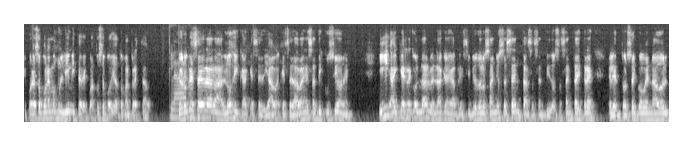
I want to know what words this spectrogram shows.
y por eso ponemos un límite de cuánto se podía tomar prestado. Yo creo que esa era la lógica que se, daba, que se daba en esas discusiones. Y hay que recordar, ¿verdad?, que a principios de los años 60, 62, 63, el entonces gobernador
